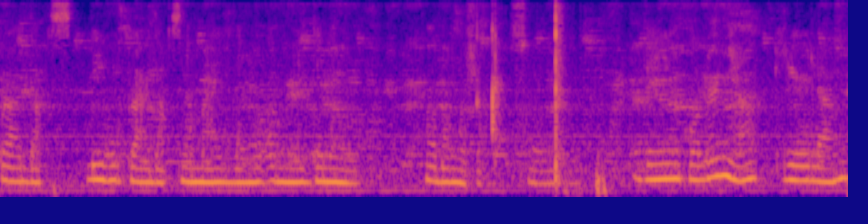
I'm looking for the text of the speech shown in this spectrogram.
products, baby products na mild lang yung amoy, ganun. Mabango siya. So, Ganyan yung color niya. Clear lang.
